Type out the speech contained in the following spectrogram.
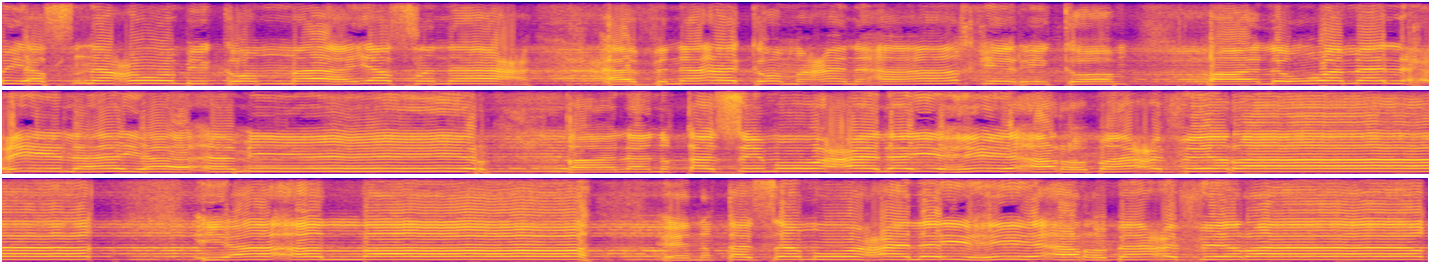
يصنع بكم ما يصنع أفناكم عن آخركم. قالوا وما الحيلة يا أمير؟ قال انقسموا عليه أربع فراق. يا الله انقسموا عليه أربع فراق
